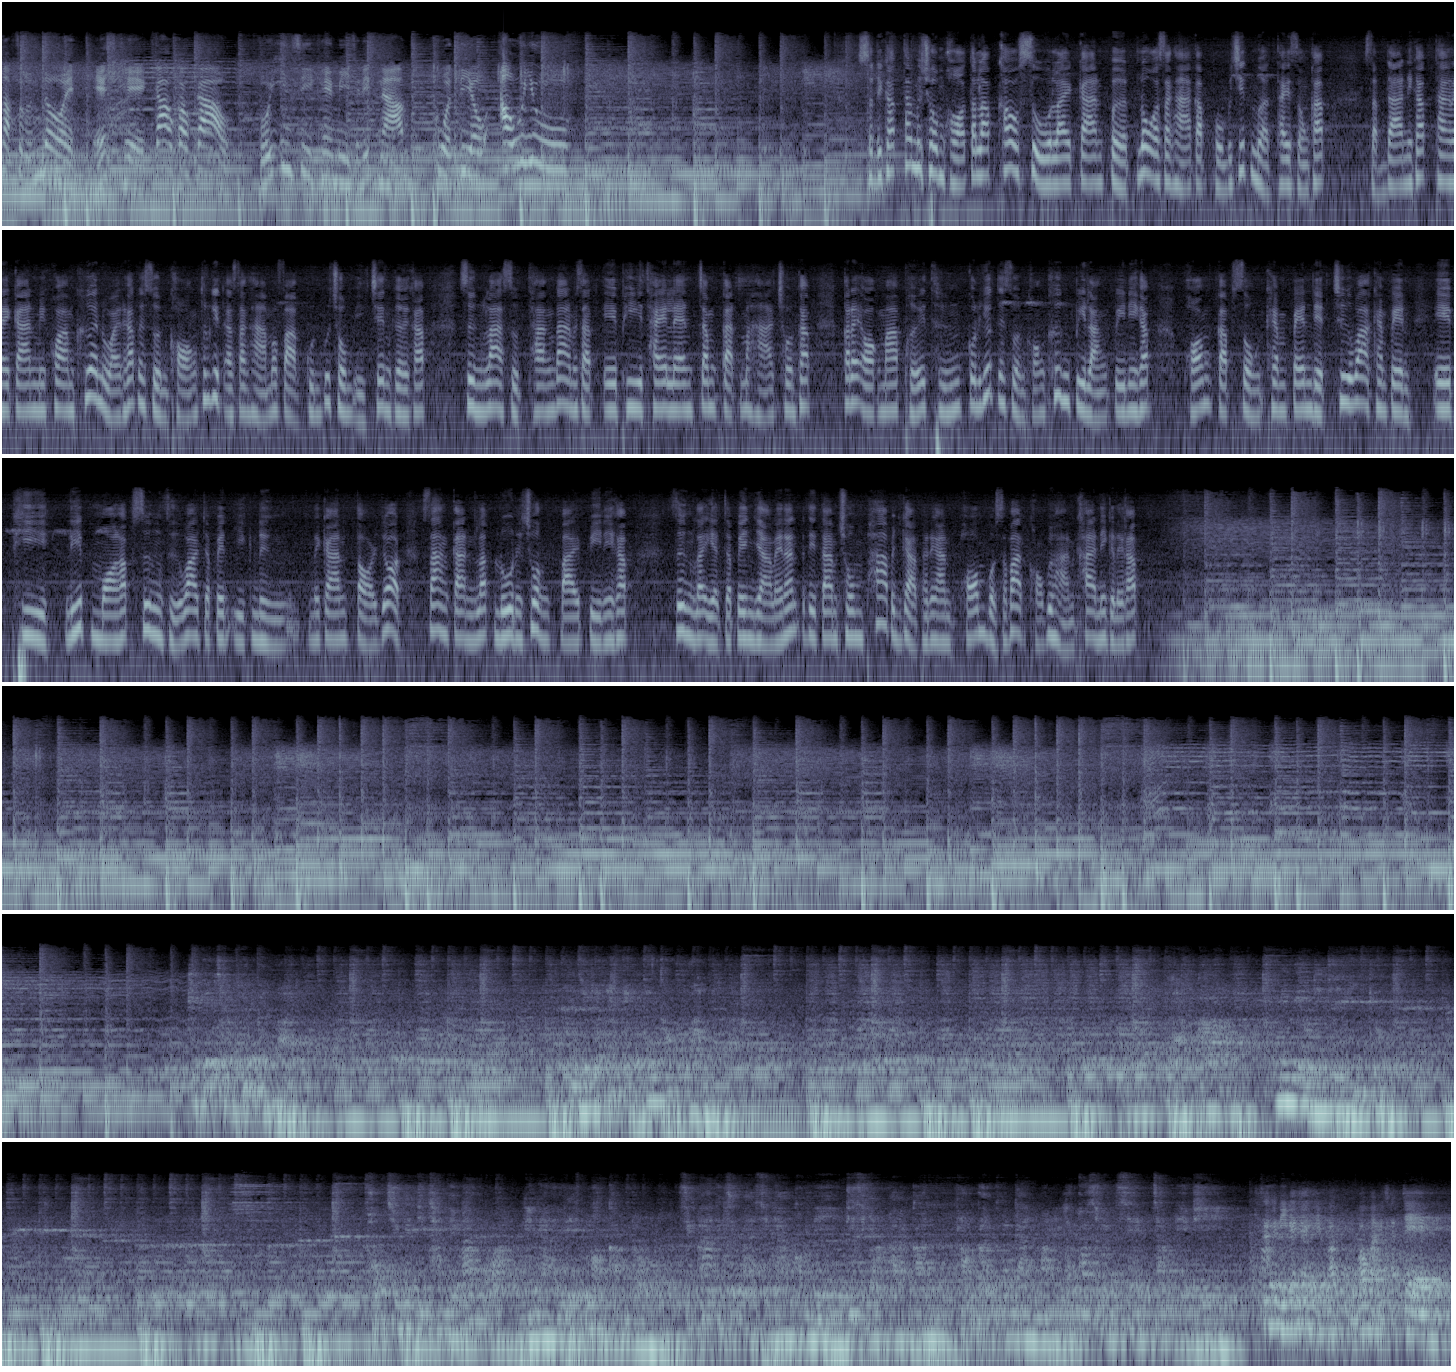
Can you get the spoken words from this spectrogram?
สนับสนุนโดย SK 999ปุ๋ยอินทรีย์เคมีชนิดน้ำขวดเดียวเอาอยู่ สวัสดีครับท่านผู้ชมขอต้อนรับเข้าสู่รายการเปิดโลกอสังหากับผมพิชิตเหมือดไทยสงครับ สัปดาห์นี้ครับทางรายการมีความเคลื่อนไหวนะครับในส่วนของธุรกิจอสังหามาฝากคุณผู้ชมอีกเช่นเคยครับ ซึ่งล่าสุดทางด้านบริษัท AP Thailand จำกัดมหาชนครับ ก็ได้ออกมาเผยถึงกลยุทธ์ในส่วนของครึ่งปีหลังปีนี้ครับ พร้อมกับส่งแคมเปญเด็ดชื่อว่าแคมเปญ AP Live More ครับ ซึ่งถือว่าจะเป็นอีกหนึ่งในการต่อยอดสร้างการรับรู้ในช่วงปลายปีนี้ครับซึ่งรายละเอียดจะเป็นอย่างไรนั้นติดตามชมภาพบรรยากาศภายในงานพร้อมบทสัมภาษณ์ของผู้หารค่ายนี้กันเลยครับ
